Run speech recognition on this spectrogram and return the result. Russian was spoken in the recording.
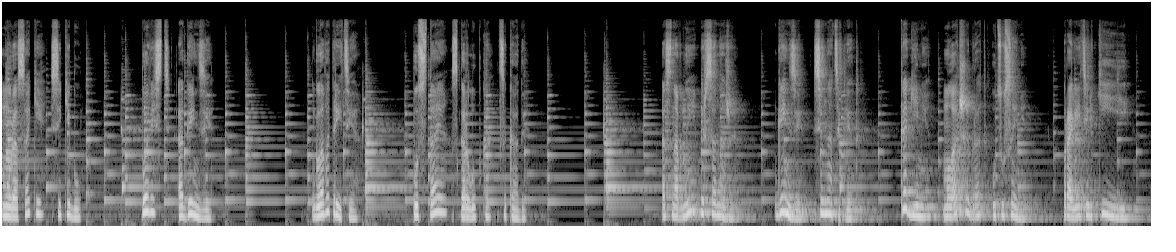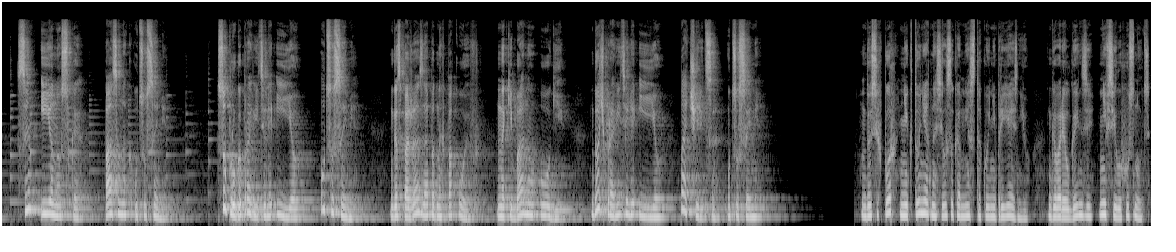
Мурасаки Сикибу. Повесть о Гэнзи. Глава третья. Пустая скорлупка цикады. Основные персонажи. Гэнзи, 17 лет. Кагими, младший брат Уцусеми. Правитель Кии. Сын Ионоске, пасынок Уцусеми. Супруга правителя Ио, Уцусеми. Госпожа западных покоев, Накибану Оги. Дочь правителя Ио, падчерица Уцусеми. «До сих пор никто не относился ко мне с такой неприязнью», — говорил Гэнзи, не в силах уснуть.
